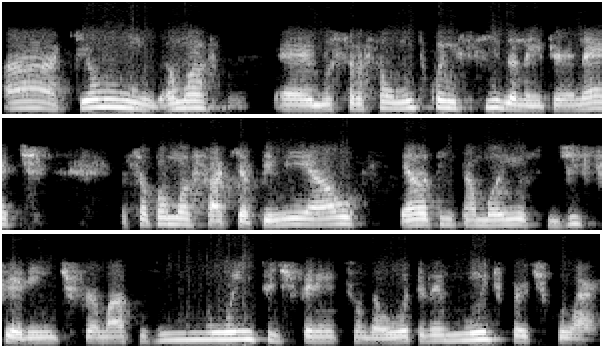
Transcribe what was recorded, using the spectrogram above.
Ah, aqui é, um, é uma é, ilustração muito conhecida na internet. É só para mostrar que a pineal ela tem tamanhos diferentes, formatos muito diferentes uma da outra, ela é muito particular.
